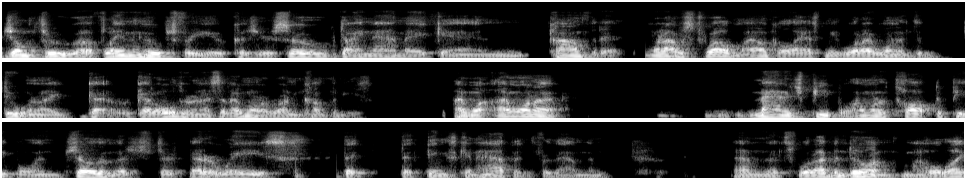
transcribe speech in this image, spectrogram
jumped through uh, flaming hoops for you because you're so dynamic and confident. When I was 12, my uncle asked me what I wanted to do when I got, got older. And I said, I want to run companies. I want, I want to manage people. I want to talk to people and show them that there's better ways that, that things can happen for them. And, and that's what I've been doing my whole life.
